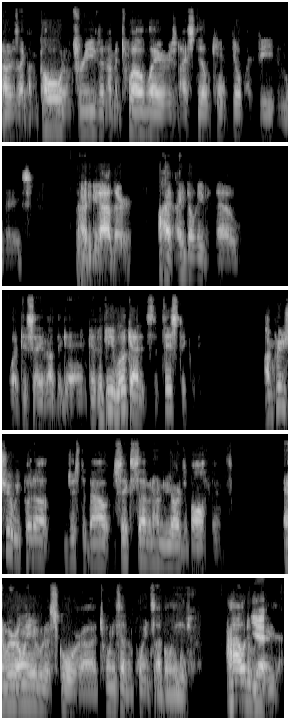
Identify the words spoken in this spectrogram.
I was like, I'm cold, I'm freezing, I'm in 12 layers, and I still can't feel my feet and legs. I had to get out of there. I, I don't even know what to say about the game because if you look at it statistically, I'm pretty sure we put up just about six, seven hundred yards of offense, and we were only able to score uh, 27 points, I believe. How did we Yeah. do that?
